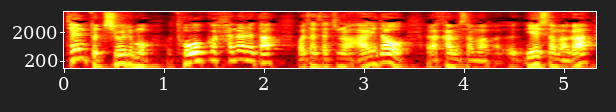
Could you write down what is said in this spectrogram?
天と地よりも遠く離れた私たちの間を神様、イエス様が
